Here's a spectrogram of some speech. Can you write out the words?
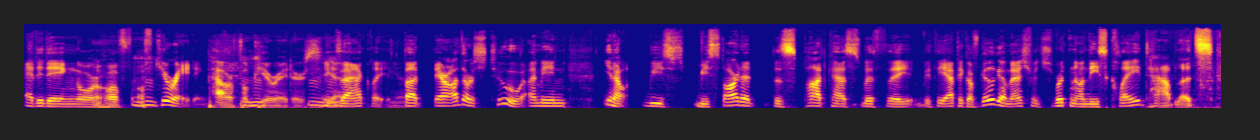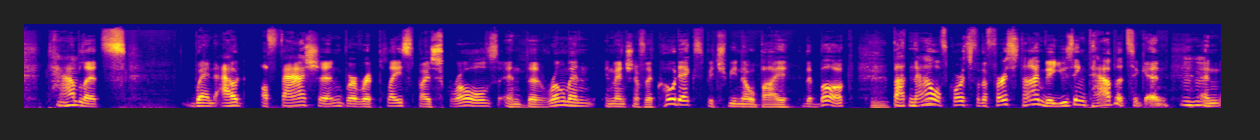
editing or mm-hmm. of, of mm-hmm. curating. Powerful mm-hmm. curators. Yeah. Exactly. Yeah. But there are others too. I mean, you know, we we started this podcast with the with the Epic of Gilgamesh, which is written on these clay tablets. Tablets went out of fashion, were replaced by scrolls and the Roman invention of the codex, which we know by the book. Mm-hmm. But now, of course, for the first time, we're using tablets again. Mm-hmm. And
